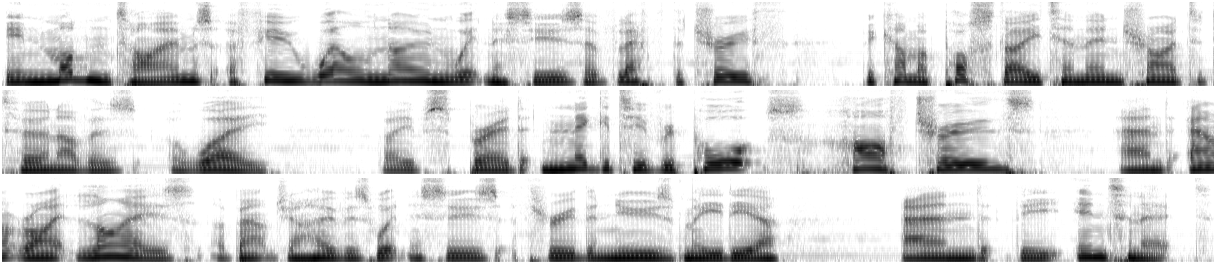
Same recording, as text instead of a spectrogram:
In modern times, a few well known witnesses have left the truth, become apostate, and then tried to turn others away. They've spread negative reports, half truths, and outright lies about Jehovah's Witnesses through the news media and the internet.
